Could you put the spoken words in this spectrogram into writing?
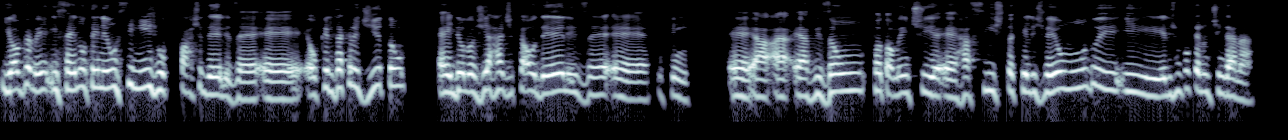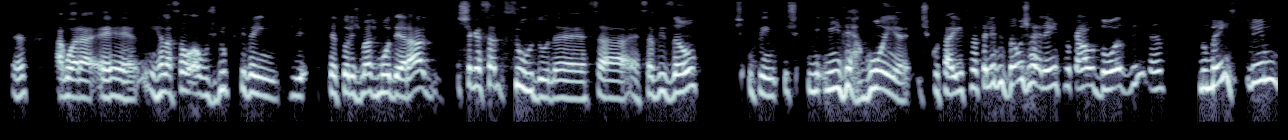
e, obviamente, isso aí não tem nenhum cinismo por parte deles, é, é, é o que eles acreditam é a ideologia radical deles, é, é enfim, é a, é a, visão totalmente é, racista que eles veem o mundo e, e eles não estão querendo te enganar. Né? Agora, é, em relação aos grupos que vêm de setores mais moderados, chega a ser absurdo né, essa, essa visão. Enfim, me envergonha escutar isso na televisão israelense, no canal 12, né, no mainstream,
